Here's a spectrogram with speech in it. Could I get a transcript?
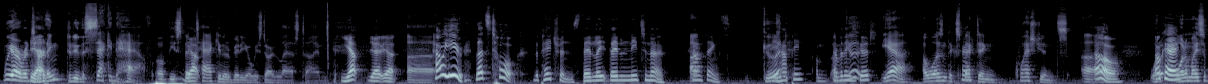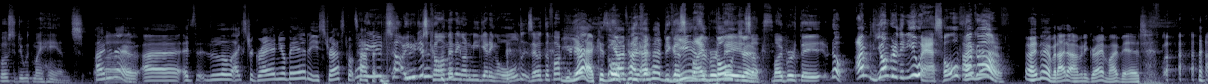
we are returning to do the second half of the spectacular video we started last time. Yep, yep, yep. Uh, How are you? Let's talk. The patrons, they le- they need to know. How Uh, are things? good. You happy? I'm- I'm Everything's good? Yeah, I wasn't expecting questions. Uh, oh, what, okay. What am I supposed to do with my hands? I don't know. Uh, Uh, is a little extra gray in your beard? Are you stressed? What's What are you, happened? ta- are you just commenting on me getting old? Is that what the fuck you're Yeah, doing? you know, I've had- because, I've had because my birthday is uh, my birthday. No, I'm younger than you, asshole. Fuck I know. off. I know, but I don't have any gray in my beard.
